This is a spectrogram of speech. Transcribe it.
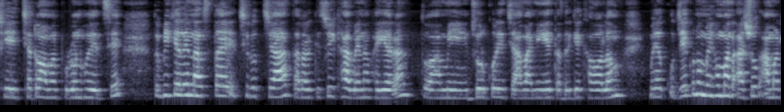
সেই ইচ্ছাটাও আমার পূরণ হয়েছে। তো বিকেলে নাস্তায় ছিল চা, তারা আর কিছুই খাবে না ভাইয়ারা। তো আমি জোর করে চা বানিয়ে তাদেরকে খাওয়ালাম। মানে যে কোনো মেহমান আসুক, আমার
